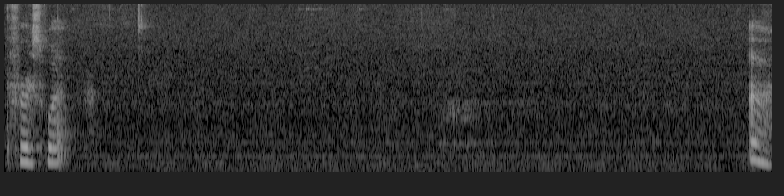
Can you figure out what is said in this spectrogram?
The first what? Oh.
